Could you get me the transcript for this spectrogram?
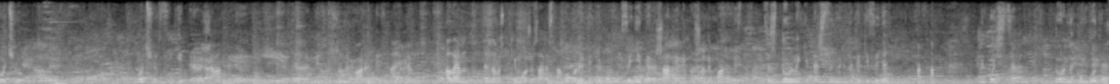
Хочу хочу сидіти, рижати і е, ні про що не паритись, знаєте. Але знову ж таки можу зараз наговорити, типу, сидіти, рижати і ні про що не паритись. Це ж дурники теж сидять, такі сидять. Хочеться дурником бути.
